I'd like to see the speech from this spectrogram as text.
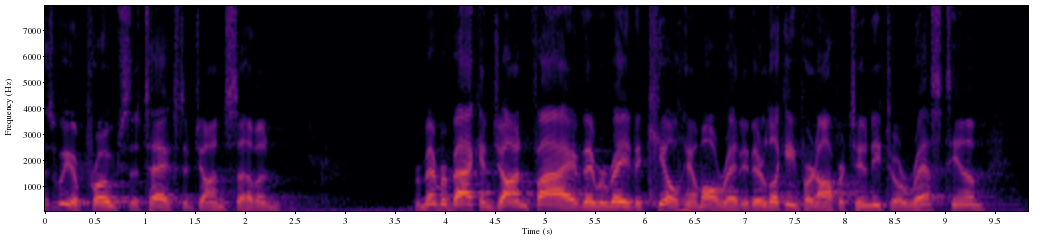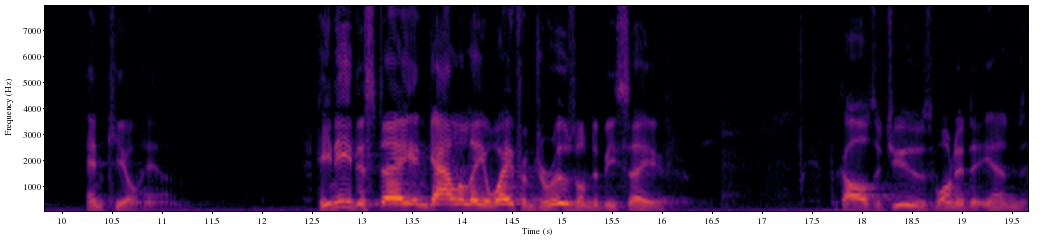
As we approach the text of John 7, Remember back in John 5, they were ready to kill him already. They're looking for an opportunity to arrest him and kill him. He needed to stay in Galilee away from Jerusalem to be safe because the Jews wanted to end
